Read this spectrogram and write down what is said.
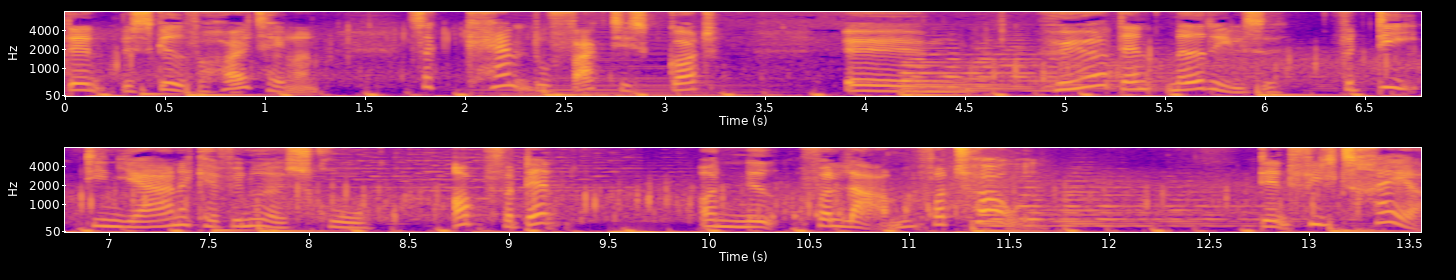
den besked fra højtaleren, så kan du faktisk godt øh, høre den meddelelse, fordi din hjerne kan finde ud af at skrue op for den og ned for larmen fra toget. Den filtrerer.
